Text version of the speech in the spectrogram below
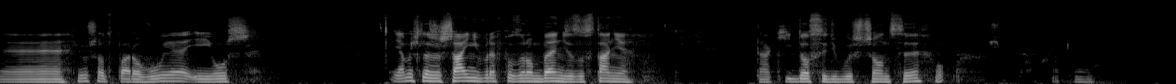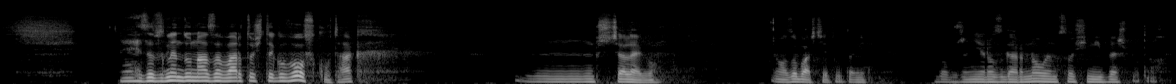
Eee, już odparowuje i już... Ja myślę, że shiny wbrew pozorom będzie, zostanie taki dosyć błyszczący. O. Eee, Ze względu na zawartość tego wosku, tak? Mm, pszczelego. O, zobaczcie, tutaj dobrze nie rozgarnąłem, coś mi weszło trochę.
